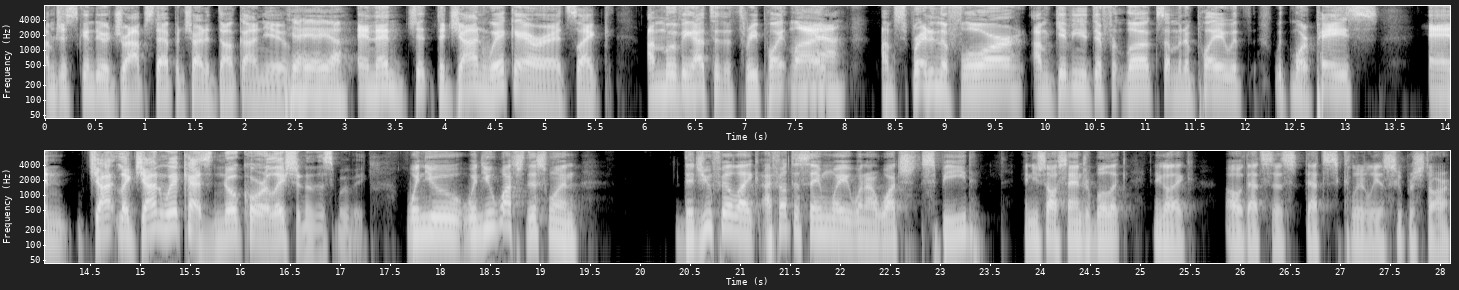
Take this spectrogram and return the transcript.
I'm just gonna do a drop step and try to dunk on you. Yeah, yeah, yeah. And then j- the John Wick era, it's like I'm moving out to the three point line. Yeah. I'm spreading the floor. I'm giving you different looks. I'm going to play with with more pace. And John, like John Wick has no correlation to this movie. When you when you watch this one, did you feel like I felt the same way when I watched Speed and you saw Sandra Bullock and you go like, oh, that's a, that's clearly a superstar.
